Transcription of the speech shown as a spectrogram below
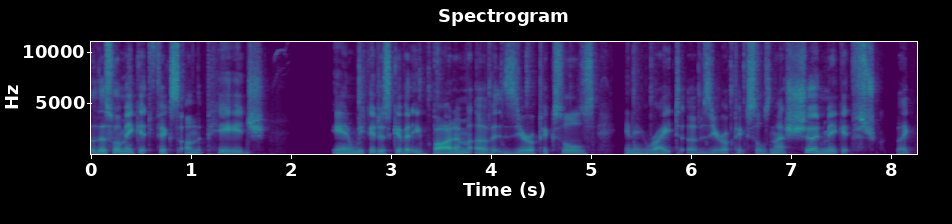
So this will make it fixed on the page. And we could just give it a bottom of zero pixels and a right of zero pixels. And that should make it like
